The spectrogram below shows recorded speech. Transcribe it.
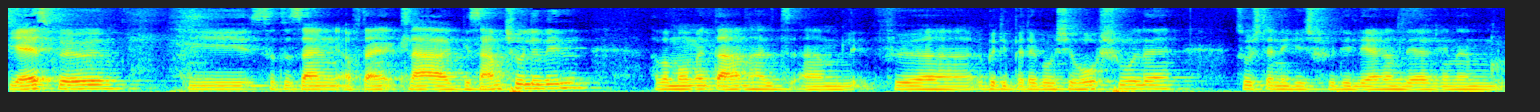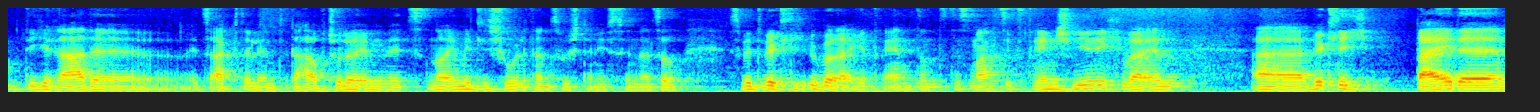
die SPÖ, die sozusagen auf der klar Gesamtschule will, aber momentan halt ähm, für, über die Pädagogische Hochschule zuständig ist für die Lehrer und Lehrerinnen, die gerade jetzt aktuell in der Hauptschule oder eben jetzt neue Mittelschule dann zuständig sind. Also es wird wirklich überall getrennt und das macht es extrem schwierig, weil äh, wirklich beide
